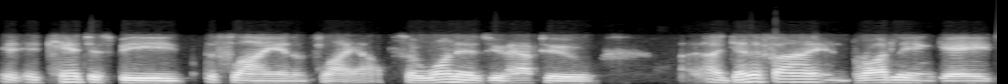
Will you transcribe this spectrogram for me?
It, it can't just be the fly in and fly out. So one is you have to identify and broadly engage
